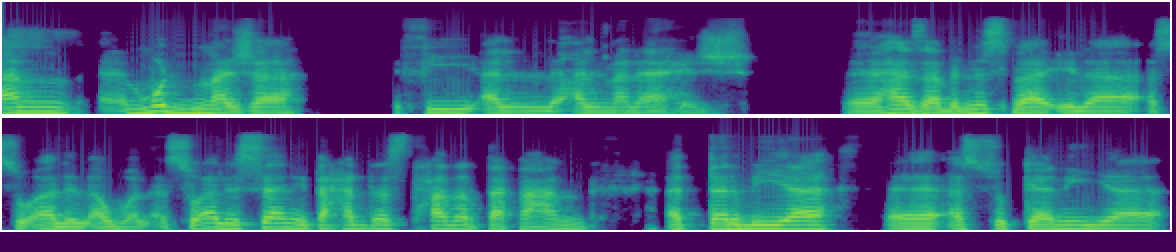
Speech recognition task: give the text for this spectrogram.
أم مدمجة في المناهج؟ هذا بالنسبة إلى السؤال الأول. السؤال الثاني تحدثت حضرتك عن التربية السكانية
